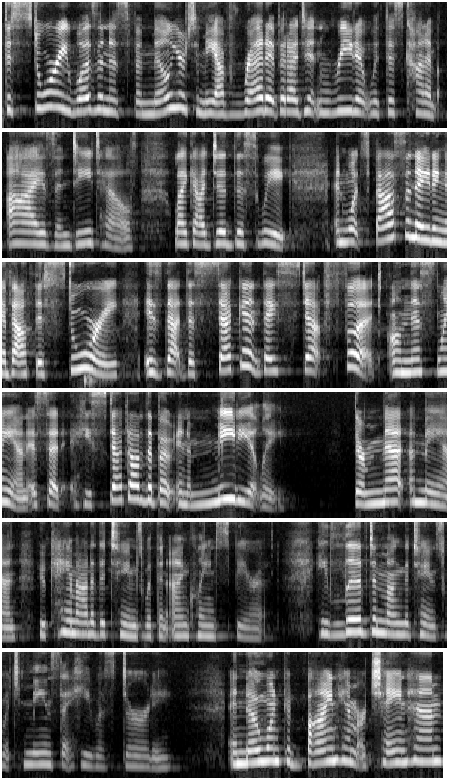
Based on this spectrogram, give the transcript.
this story wasn't as familiar to me. I've read it, but I didn't read it with this kind of eyes and details like I did this week. And what's fascinating about this story is that the second they stepped foot on this land, it said he stepped out of the boat and immediately there met a man who came out of the tombs with an unclean spirit. He lived among the tombs, which means that he was dirty. And no one could bind him or chain him.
